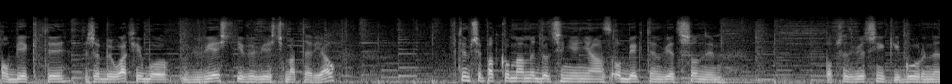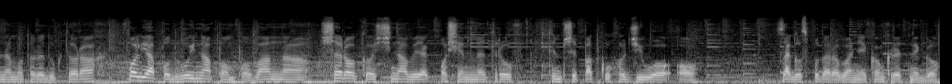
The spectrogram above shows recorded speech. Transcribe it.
obiekty, żeby łatwiej było wwieźć i wywieźć materiał. W tym przypadku mamy do czynienia z obiektem wietrzonym poprzez wieczniki górne na motoreduktorach. Folia podwójna, pompowana, szerokość nawy jak 8 metrów. W tym przypadku chodziło o zagospodarowanie konkretnego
